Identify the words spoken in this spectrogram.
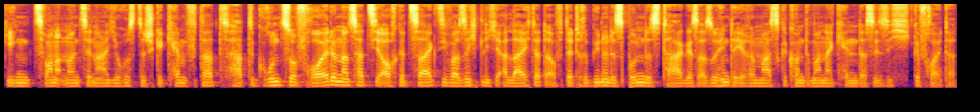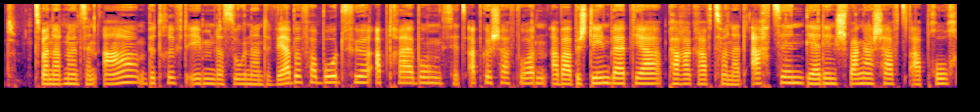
gegen 219a juristisch gekämpft hat, hatte Grund zur Freude und das hat sie auch gezeigt. Sie war sichtlich erleichtert auf der Tribüne Tribüne des Bundestages, also hinter ihrer Maske, konnte man erkennen, dass sie sich gefreut hat. 219a betrifft eben das sogenannte Werbeverbot für Abtreibung, ist jetzt abgeschafft worden, aber bestehen bleibt ja Paragraph 218, der den Schwangerschaftsabbruch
